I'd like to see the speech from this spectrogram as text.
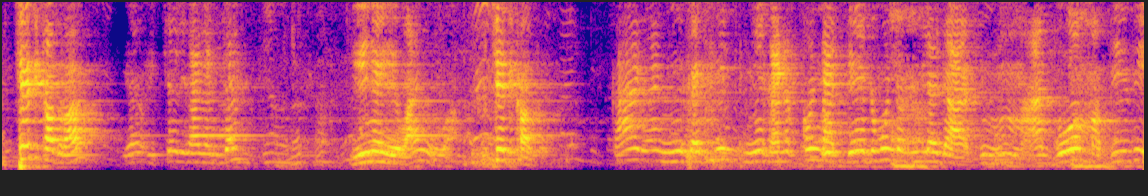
ఇచ్చేది కాదురా. ఏం ఇచ్చేది కాదంటే ఈయన ఇవా నువ్వా ఇచ్చేది కాదు కాదు నీ కట్టి నీ కనుక్కొని నా చేతి ముందు ఉండేదా ఆ గోమ్మ బీబీ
